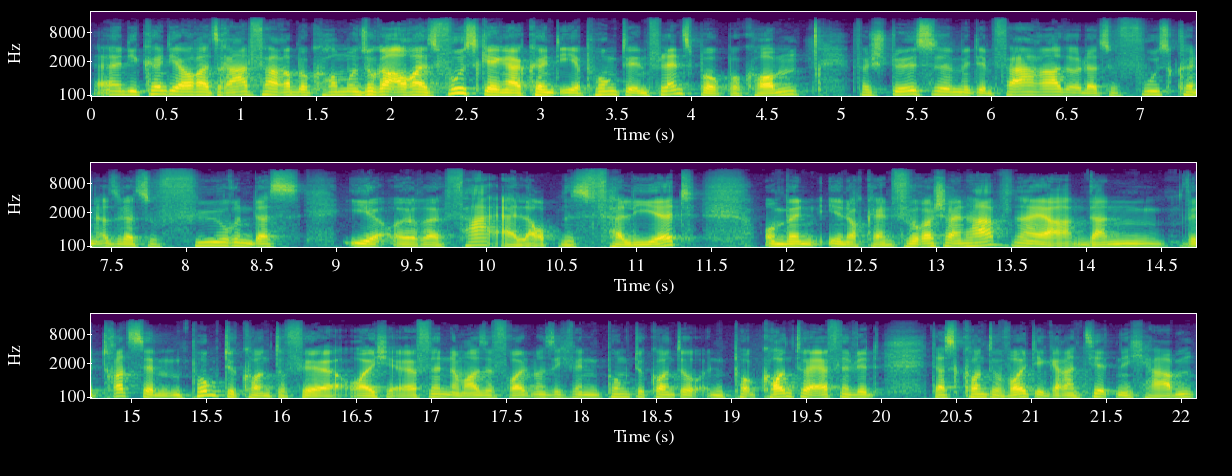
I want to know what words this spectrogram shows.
Äh, die könnt ihr auch als Radfahrer bekommen und sogar auch als Fußgänger könnt ihr Punkte in Flensburg bekommen. Verstöße mit dem Fahrrad oder zu Fuß können also dazu führen, dass ihr eure Fahrerlaubnis verliert. Und wenn ihr noch keinen Führerschein habt, naja, dann wird trotzdem ein Punktekonto für euch eröffnet. Normalerweise freut man sich, wenn ein Punktekonto ein Konto eröffnet wird. Das Konto wollt ihr garantiert nicht haben.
